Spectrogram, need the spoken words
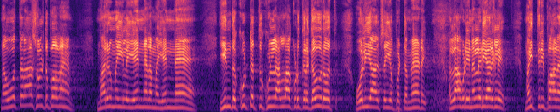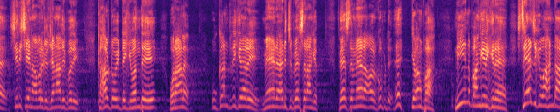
நான் ஒருத்தரா சொல்லிட்டு போவேன். மறுமையில் என் நிலைமை என்ன? இந்த கூட்டத்துக்குள்ள அல்லாஹ் கொடுக்குற கௌரவத் ஒளியால் செய்யப்பட்ட மேடை. அல்லாஹுடைய நல்லடியார்களே மைத்திரிபால சிறிசேன அவர்கள் ஜனாதிபதி காட்டோயிட்டைக்கு வந்து ஒரு ஆளை உட்கார்ந்து இருக்கிறாரு மேடை அடித்து பேசுகிறாங்க பேசுகிற நேரம் அவர் கூப்பிட்டு ஏ இவாங்கப்பா நீ என்னப்பா அங்கே இருக்கிற? ஸ்டேஜுக்கு வாண்டா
